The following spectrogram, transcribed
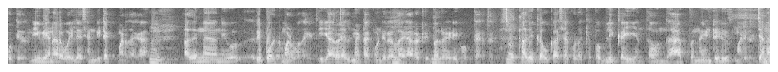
ಕೊಟ್ಟಿದ್ರು. ನೀವು ಏನಾರು ವೈಲೇಷನ್ ಡಿಟೆಕ್ಟ್ ಮಾಡಿದಾಗ ಅದನ್ನ ನೀವು ರಿಪೋರ್ಟ್ ಮಾಡ್ಬೋದಾಗಿತ್ತು. ಈಗ ಯಾರೋ ಹೆಲ್ಮೆಟ್ ಹಾಕೊಂಡಿರಲ್ಲ ಯಾರೋ ಟ್ರಿಪಲ್ ರೈಡಿಂಗ್ ಹೋಗ್ತಾ ಇರ್ತಾರೆ. ಅದಕ್ಕೆ ಅವಕಾಶ ಕೊಡೋಕ್ಕೆ ಪಬ್ಲಿಕ್ ಕೈ ಅಂತ ಒಂದು ಆ್ಯಪನ್ನು ಇಂಟ್ರೊಡ್ಯೂಸ್ ಇಂಟ್ರಡ್ಯೂಸ್ ಮಾಡಿದ್ರು. ಜನ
